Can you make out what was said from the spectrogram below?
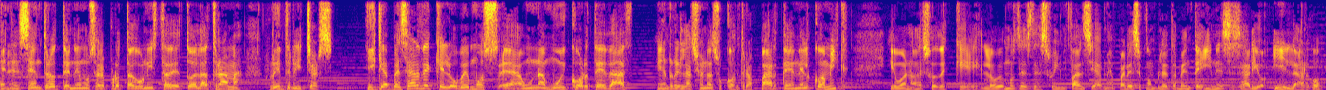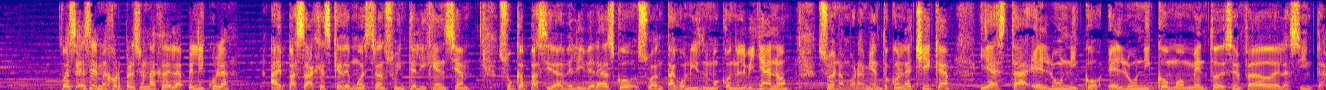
En el centro tenemos al protagonista de toda la trama, Reed Richards, y que a pesar de que lo vemos eh, a una muy corta edad en relación a su contraparte en el cómic, y bueno, eso de que lo vemos desde su infancia me parece completamente innecesario y largo, pues es el mejor personaje de la película. Hay pasajes que demuestran su inteligencia, su capacidad de liderazgo, su antagonismo con el villano, su enamoramiento con la chica y hasta el único, el único momento desenfadado de la cinta,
